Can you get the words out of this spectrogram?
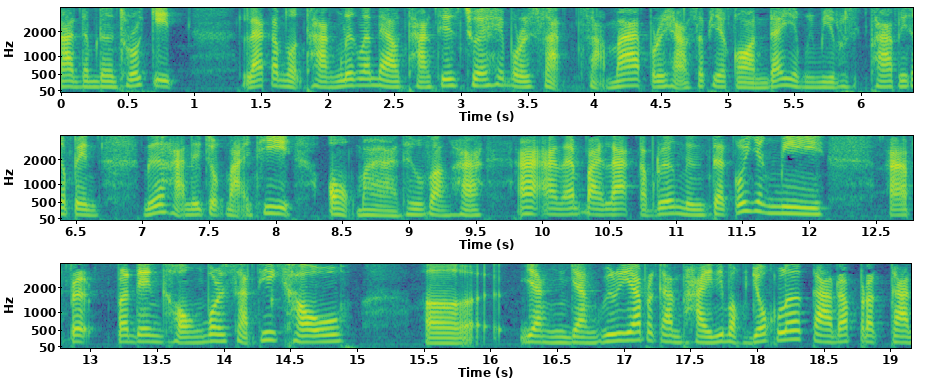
การดำเนินธุรกิจ และกำหนดทางเลือกและแนวทางที่จะช่วยให้บริษัท สามารถบริหารทรัพยากรได้อย่างมีประสิทธิภาพนี่ก็เป็นเนื้อหาในจดหมายที่ออกมาท่านผู้ฟังคะอ่าอันนั้นไปละกับเรื่องหนึ่งแต่ก็ยังมีอ่าประประเด็นของบริษัทที่เขา อย่างอย่างวิริยะประกันภัยนี่บอกยกเลิกการรับประกัน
